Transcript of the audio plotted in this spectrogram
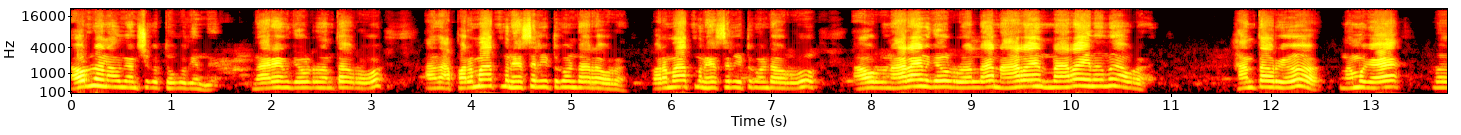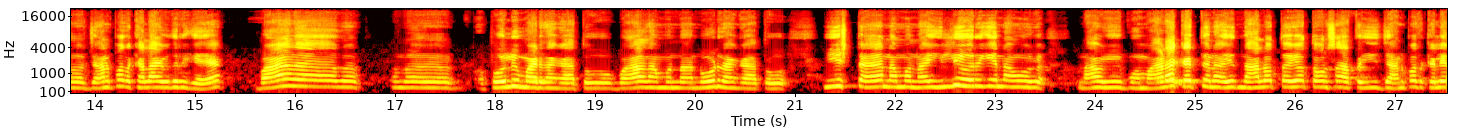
ಅವ್ರನ್ನ ನಾವು ನೆನ್ಸ್ಕೊತ ಹೋಗೋದಿನ್ನು ನಾರಾಯಣ ಗೌಡ್ರು ಅಂತವರು ಆ ಪರಮಾತ್ಮನ ಹೆಸರು ಇಟ್ಕೊಂಡಾರ ಅವರು. ಪರಮಾತ್ಮನ ಹೆಸರು ಇಟ್ಕೊಂಡವರು ಅವರು ನಾರಾಯಣ ಗೌಡ್ರು ಅಲ್ಲ, ನಾರಾಯಣ, ನಾರಾಯಣನು ಅವ್ರು. ಅಂಥವ್ರು ನಮಗೆ ಜಾನಪದ ಕಲಾವಿದರಿಗೆ ಭಾಳ ಪೋಲಿ ಮಾಡಿದಂಗೆ ಆಯ್ತು ಭಾಳ ನಮ್ಮನ್ನು ನೋಡಿದಂಗೆ ಆಯ್ತು ಇಷ್ಟ ನಮ್ಮನ್ನು ಇಲ್ಲಿವರೆಗೆ ನಾವು ನಾವು ಈ ಮಾಡಾಕತ್ತಿ ಐದು ನಲ್ವತ್ತು ಐವತ್ತು ವರ್ಷ ಆಯ್ತು ಈ ಜಾನಪದ ಕಲೆ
